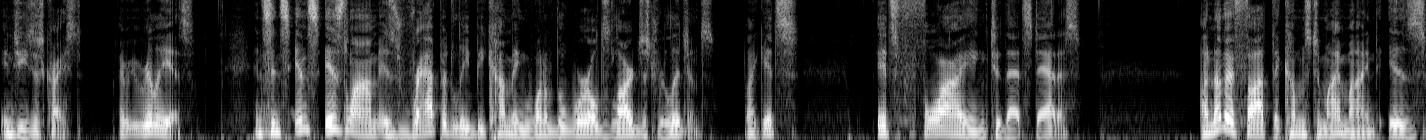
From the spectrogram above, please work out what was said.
in Jesus Christ. It really is. And since Islam is rapidly becoming one of the world's largest religions, like it's it's flying to that status. Another thought that comes to my mind is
